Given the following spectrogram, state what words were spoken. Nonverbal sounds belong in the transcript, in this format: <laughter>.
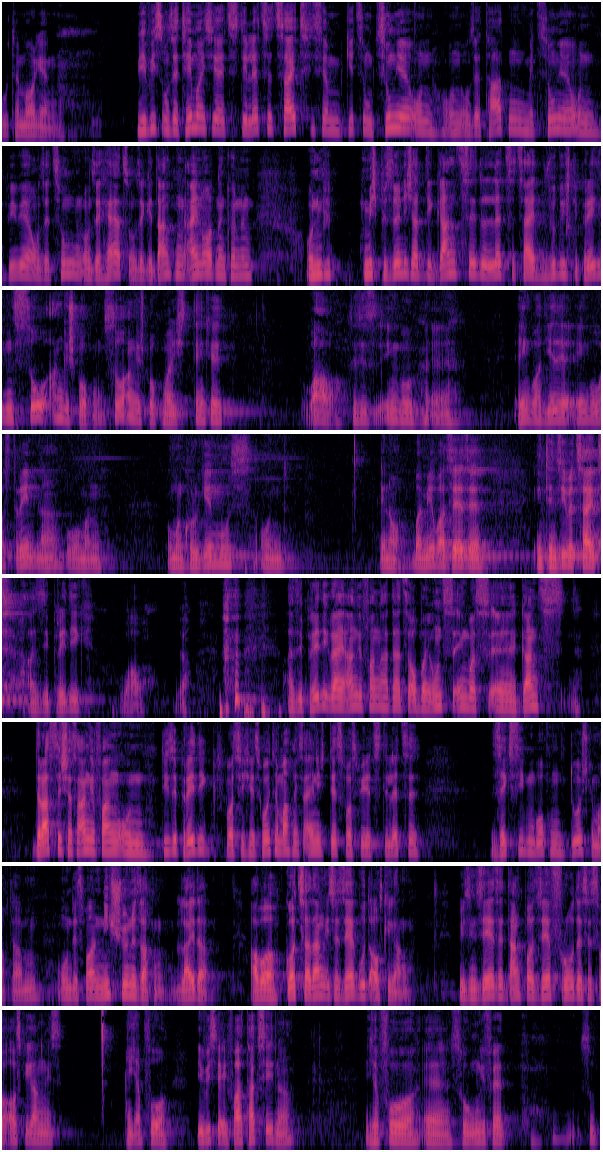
Guten Morgen. Wie ihr wisst, unser Thema ist ja jetzt die letzte Zeit, ja, geht es um Zunge und, und unsere Taten mit Zunge und wie wir unsere Zungen, unser Herz, unsere Gedanken einordnen können. Und mich persönlich hat die ganze letzte Zeit wirklich die Predigen so angesprochen, so angesprochen, weil ich denke, wow, das ist irgendwo, äh, irgendwo hat jeder irgendwo was drin, ne, wo, man, wo man korrigieren muss. Und genau, bei mir war es sehr, sehr intensive Zeit, als die Predigt, wow, ja. <laughs> Als die Predigreihe angefangen hat, hat es auch bei uns irgendwas äh, ganz Drastisches angefangen und diese Predigt, was ich jetzt heute mache, ist eigentlich das, was wir jetzt die letzten sechs, sieben Wochen durchgemacht haben. Und es waren nicht schöne Sachen, leider. Aber Gott sei Dank ist es sehr gut ausgegangen. Wir sind sehr, sehr dankbar, sehr froh, dass es so ausgegangen ist. Ich habe vor, ihr wisst ja, ich fahre Taxi, ne? Ich habe vor äh, so ungefähr so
